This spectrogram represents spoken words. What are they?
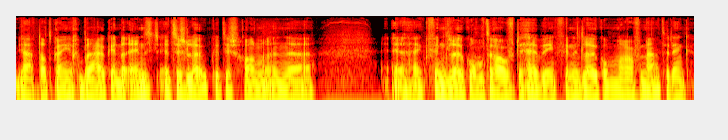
ja, dat kan je gebruiken. En, en het, is leuk, het is gewoon een... Uh, uh, ik vind het leuk om het erover te hebben. Ik vind het leuk om erover na te denken.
